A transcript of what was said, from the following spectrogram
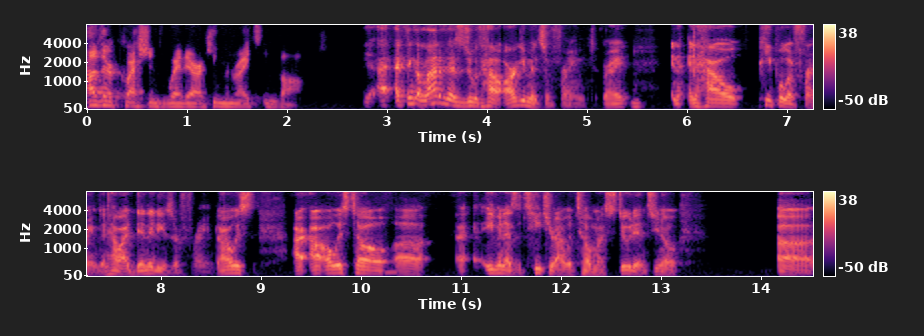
other questions where there are human rights involved. Yeah, I, I, think a lot of it has to do with how arguments are framed, right? Mm-hmm. And, and how people are framed and how identities are framed. I always, I, I always tell, uh, even as a teacher, I would tell my students, you know, uh,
